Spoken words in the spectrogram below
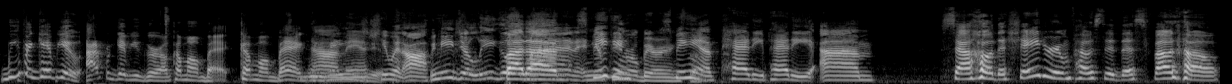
we forgive you. I forgive you, girl. Come on back. Come on back. Nah, man, you. she went off. We need your legal But um, line and your speaking funeral bearing. speaking stuff. of petty, petty. Um, so the Shade Room posted this photo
